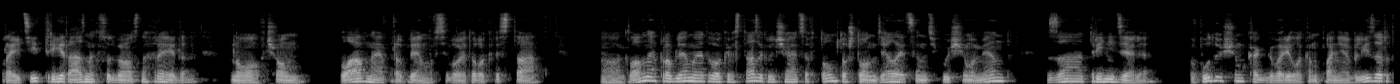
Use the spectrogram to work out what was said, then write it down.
пройти три разных судьбоносных рейда. Но в чем главная проблема всего этого квеста? А, главная проблема этого квеста заключается в том, что он делается на текущий момент за три недели. В будущем, как говорила компания Blizzard,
